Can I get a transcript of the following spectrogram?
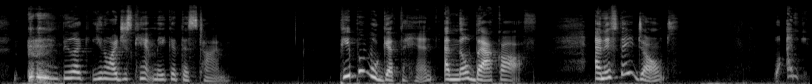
Be like, you know, I just can't make it this time. People will get the hint and they'll back off. And if they don't, well, I mean,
